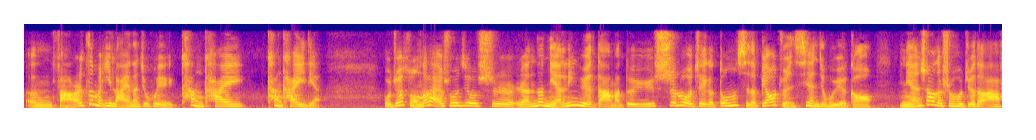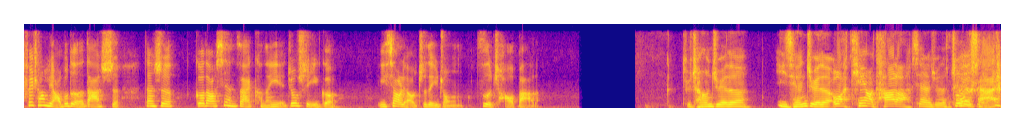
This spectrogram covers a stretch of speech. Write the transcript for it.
嗯，反而这么一来呢，就会看开看开一点。我觉得总的来说，就是人的年龄越大嘛，对于失落这个东西的标准线就会越高。年少的时候觉得啊非常了不得的大事，但是搁到现在，可能也就是一个一笑了之的一种自嘲罢了。就常觉得以前觉得哇天要塌了，现在觉得这有啥呀？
